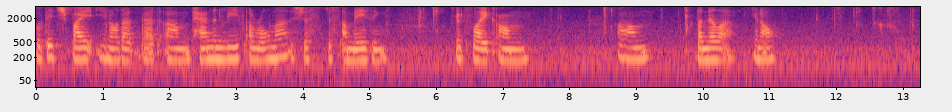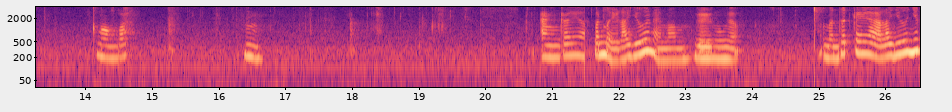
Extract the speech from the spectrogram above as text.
with each bite, you know that that um, pandan leaf aroma is just just amazing. It's like um, um, vanilla, you know. Ngon quá. Hmm. Ăn cái ờ, bánh mì lá dứa này mà ghê luôn nha. Mình thích cái ờ, lá dứa nhất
